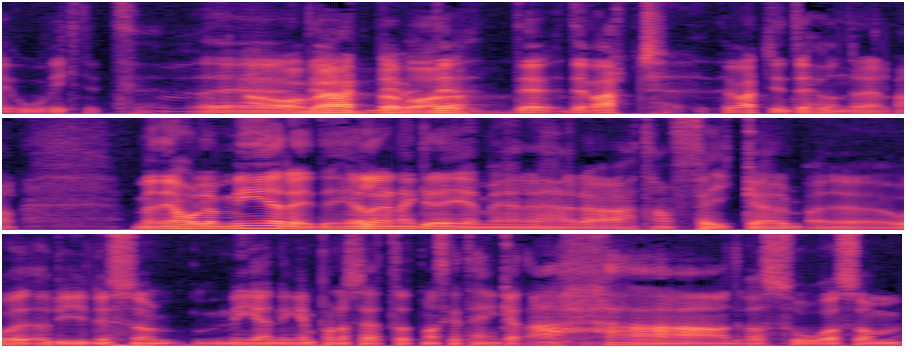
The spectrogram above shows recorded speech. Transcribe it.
är oviktigt. Eh, Ja, det, vart, det, det, det, det, vart, det vart inte hundra i alla fall. Men jag håller med dig. Hela den här grejen med det här att han fejkar. eh, Och, det är ju liksom meningen på något sätt att man ska tänka att aha, det var så som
